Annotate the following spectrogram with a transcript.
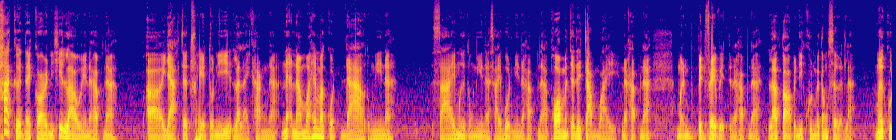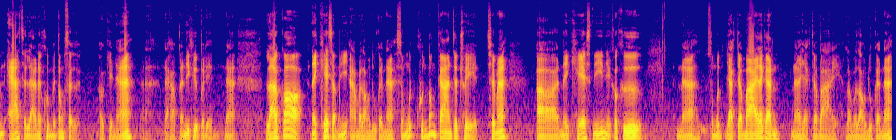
ถ้าเกิดในกรณีที่เราเนี่ยนะครับนะอยากจะเทรดตัวนี้หลาย ๆ ครั้งนะแนะนำว่าให้มากดดาวตรงนี้นะซ้ายมือตรงนี้นะซ้ายบนนี้นะครับนะเพราะมันจะได้จำไว้นะครับนะเหมือนเป็นเฟร v o r i t นะครับนะแล้วต่อไปนี้คุณไม่ต้องเสิร์ชละเมื่อคุณแอดเสร็จแล้วนะคุณไม่ต้องเสิร์ชโอเคนะนะครับนั่นนี่คือประเด็นนะแล้วก็ในเคสแบบนี้อ่ามาลองดูกันนะ สมมุติคุณต้องการจะเทรดใช่ไหมในเคสนี้เนี่ยก็คือ นะสมมติอยากจะบายแล้วกันนะอยากจะบายเรามาลองดูกันนะ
